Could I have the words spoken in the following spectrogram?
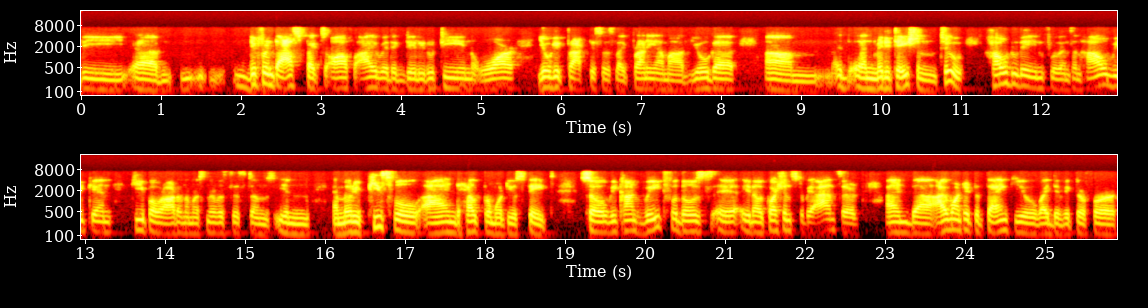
the um, different aspects of Ayurvedic daily routine or yogic practices like pranayama, yoga, um, and meditation too. How do they influence and how we can keep our autonomous nervous systems in a very peaceful and health promotive state. So we can't wait for those uh, you know questions to be answered. And uh, I wanted to thank you, Vaidya Victor, for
